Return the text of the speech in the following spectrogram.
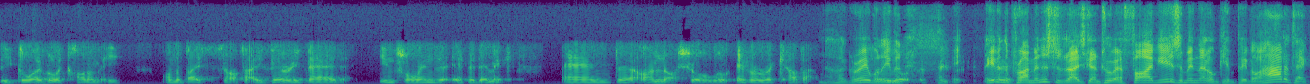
the global economy on the basis of a very bad influenza epidemic. And uh, I'm not sure we'll ever recover. No, I agree. Well, even even the Prime Minister today is going to talk about five years. I mean, that'll give people a heart attack.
